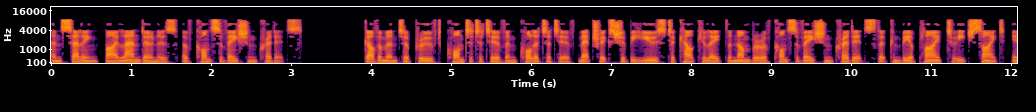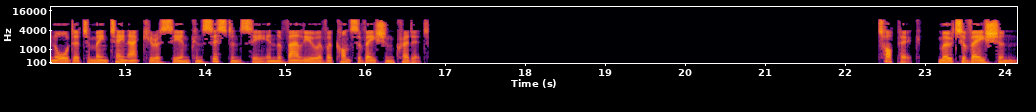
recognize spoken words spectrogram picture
and selling by landowners of conservation credits. Government-approved quantitative and qualitative metrics should be used to calculate the number of conservation credits that can be applied to each site, in order to maintain accuracy and consistency in the value of a conservation credit. Motivation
